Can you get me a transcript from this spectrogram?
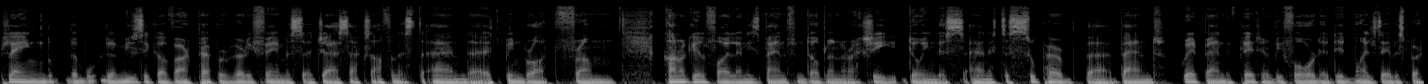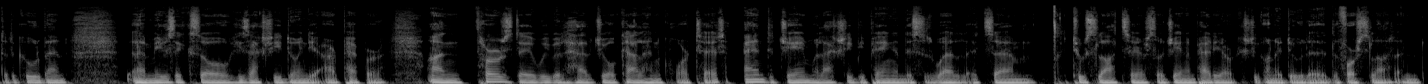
playing the, the, the music of Art Pepper, very famous uh, jazz saxophonist. And uh, it's been brought from Conor Guilfoyle and his band from Dublin are actually doing this. And it's a superb uh, band, great band. They've played here before. They did Miles Davis, Birth of the Cool Band uh, music. So he's actually doing the Art Pepper. On Thursday, we will have Joe Callahan Quartet, and Jane will actually be playing in this as well. It's um, two slots here, so Jane and Paddy are actually going to do the, the first slot. And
